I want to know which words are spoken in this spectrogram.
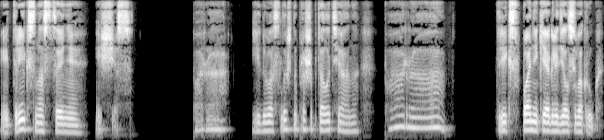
и Трикс на сцене исчез. «Пора», — едва слышно прошептала Тиана. «Пора». Трикс в панике огляделся вокруг.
